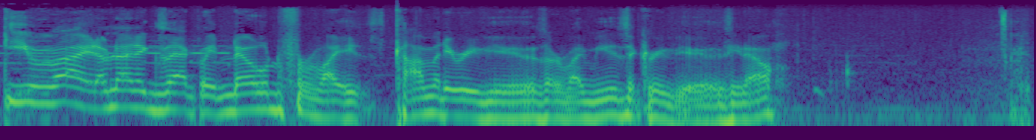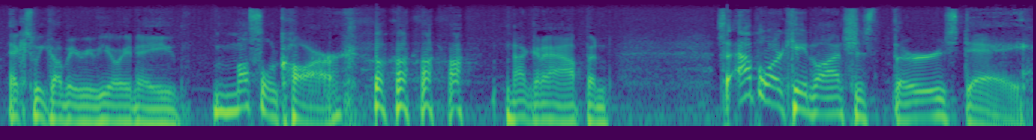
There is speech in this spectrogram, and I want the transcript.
keep in mind, I'm not exactly known for my comedy reviews or my music reviews, you know? Next week, I'll be reviewing a muscle car. not going to happen. So, Apple Arcade launches Thursday,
